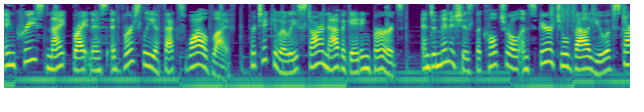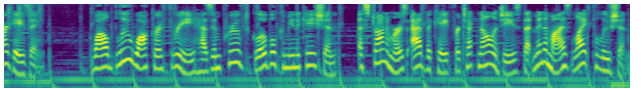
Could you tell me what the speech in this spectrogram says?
Increased night brightness adversely affects wildlife, particularly star-navigating birds, and diminishes the cultural and spiritual value of stargazing. While BlueWalker 3 has improved global communication, astronomers advocate for technologies that minimize light pollution.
